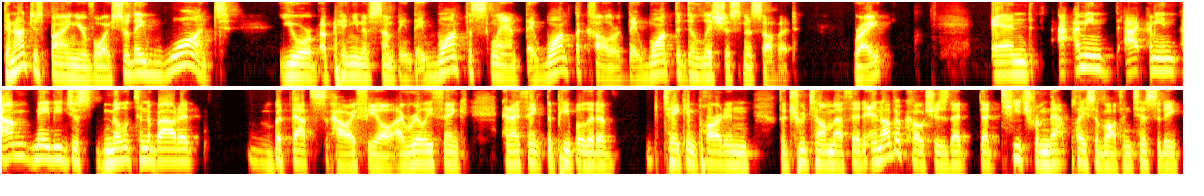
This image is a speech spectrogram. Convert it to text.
They're not just buying your voice. So they want your opinion of something. They want the slant, they want the color, they want the deliciousness of it, right? And I, mean, I, I mean, I'm maybe just militant about it, but that's how I feel. I really think, and I think the people that have taken part in the True Tell method and other coaches that that teach from that place of authenticity,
